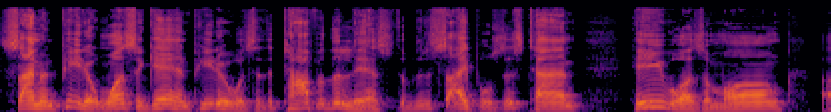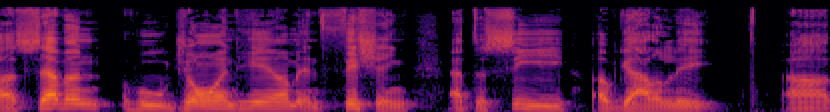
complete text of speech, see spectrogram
Simon Peter, once again, Peter was at the top of the list of the disciples. This time, he was among uh, seven who joined him in fishing at the Sea of Galilee. Uh,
